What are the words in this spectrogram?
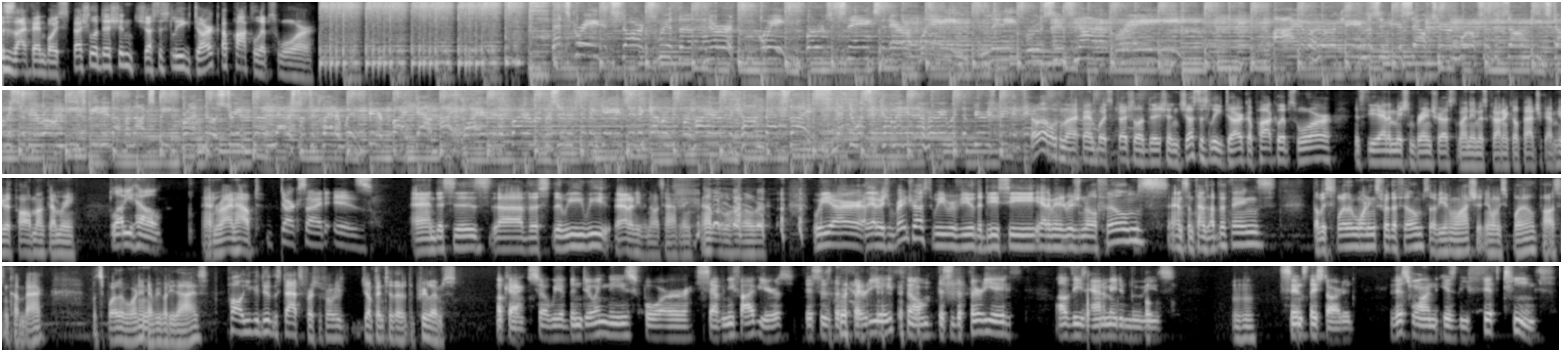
This is iFanboy Special Edition Justice League Dark Apokolips War. That's great, it starts with an earthquake, birds and snakes, an airplane. And Lenny Bruce is not afraid. I have a hurricane, listen to yourself, churn world serves its own needs. Dummy serve your own needs, beat it up an ox speed, grunt, no strength. The ladder starts to clatter with fear, fight down, high Hello, welcome to iFanboy Special Edition Justice League Dark Apokolips War. It's the Animation Brain Trust. My name is Conor Kilpatrick. I'm here with Paul Montgomery Bloody hell. and Ryan Haupt. Darkseid is. And this is uh, the, the we we I don't even know what's happening. I'm a little hungover. we are the Animation Brain Trust. We review the DC animated original films and sometimes other things. There'll be spoiler warnings for the film, so if you haven't watched it and you want to be spoiled, pause and come back. But spoiler warning: everybody dies. Paul, you could do the stats first before we jump into the, the prelims. Okay, so we have been doing these for 75 years. This is the 38th film. This is the 38th of these animated movies hmm since they started. This one is the 15th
